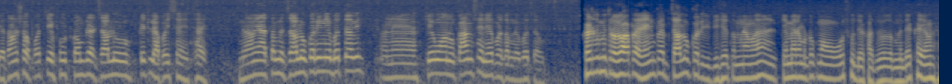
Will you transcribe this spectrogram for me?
કે ત્રણસો પચીસ ફૂટ કમ્પ્લીટ ચાલુ કેટલા પૈસા થાય. ને હવે આ તમને ચાલુ કરીને બતાવી અને કેવું આનું કામ છે ને એ પણ તમને બતાવું. ખેડૂત મિત્રો, જો આપણે રેન પાઇપ ચાલુ કરી દીધી છે, તમને કેમેરામાં ટૂંકમાં ઓછું દેખાતું તમને દેખાય અમે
